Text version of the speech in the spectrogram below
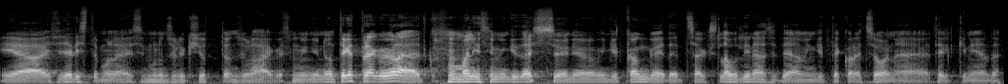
ja siis helistab mulle ja siis mul on sulle üks jutt, on sul aega, siis mingi, no tegelikult praegu ei ole, et kui ma valin siin mingeid asju, onju, mingeid kangeid, et saaks laudlinasid ja mingeid dekoratsioone, telki nii-öelda.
